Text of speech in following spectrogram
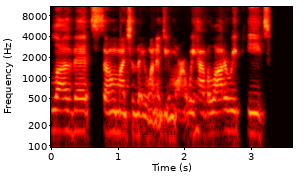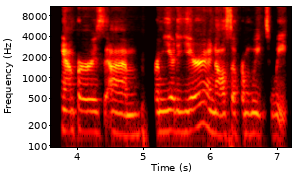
love it so much that they want to do more. We have a lot of repeat campers um, from year to year, and also from week to week.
